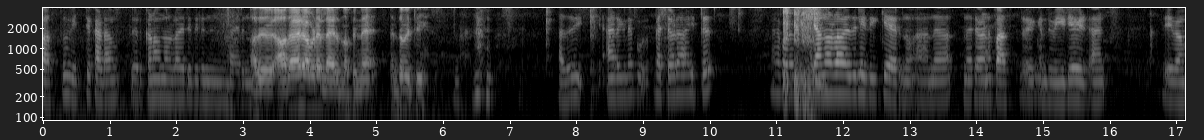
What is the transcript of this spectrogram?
വസ്തു വിറ്റ് കടം തീർക്കണമെന്നുള്ള ഒരു ഇതിൽ നിന്നുണ്ടായിരുന്നു. അത് ആധാരം അവിടെ അല്ലായിരുന്നോ? പിന്നെ എന്താ പറ്റി? അത് ആരെങ്കിലും കച്ചവടമായിട്ട് കൂടെ വിൽക്കാന്നുള്ള ഇതിൽ ഇരിക്കുകയായിരുന്നു. അന്നേരമാണ് പാസ്റ്റർ ഇങ്ങനെ വീഡിയോ ഇടാൻ ദൈവം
